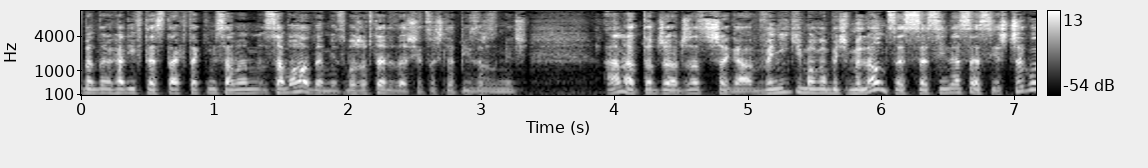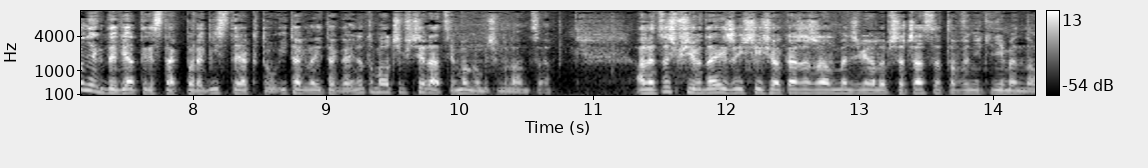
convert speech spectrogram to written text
będą jechali w testach takim samym samochodem, więc może wtedy da się coś lepiej zrozumieć. A na to George zastrzega. Wyniki mogą być mylące z sesji na sesję, szczególnie gdy wiatr jest tak porywisty jak tu i tak dalej, i tak dalej. No to ma oczywiście rację, mogą być mylące. Ale coś mi się wydaje, że jeśli się okaże, że on będzie miał lepsze czasy, to wyniki nie będą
